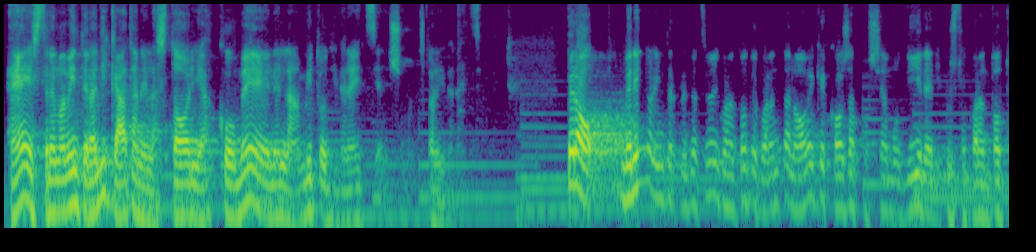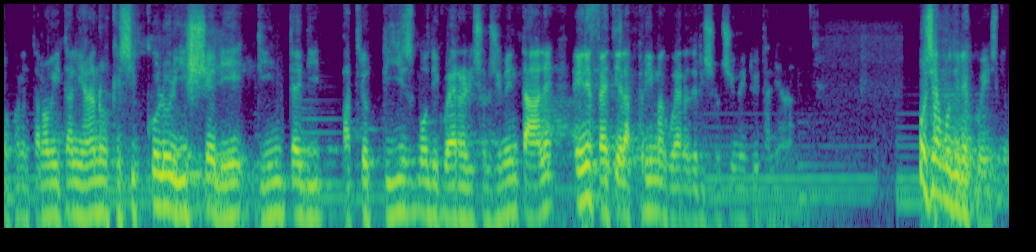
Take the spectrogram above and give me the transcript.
è estremamente radicata nella storia, come nell'ambito di Venezia, insomma, la storia di Venezia. Però, venendo all'interpretazione del 48 e 49, che cosa possiamo dire di questo 48-49 italiano che si colorisce di tinte di patriottismo, di guerra risorgimentale, e in effetti è la prima guerra del risorgimento italiano? Possiamo dire questo.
